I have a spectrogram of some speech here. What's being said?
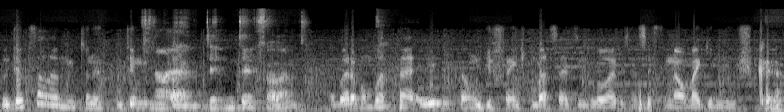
Não tem o que falar muito, né? Não tem muito Não, é, não tem, não tem o que falar. Agora vamos botar ele então de frente com Bastardos Inglórios nessa final magnífica.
